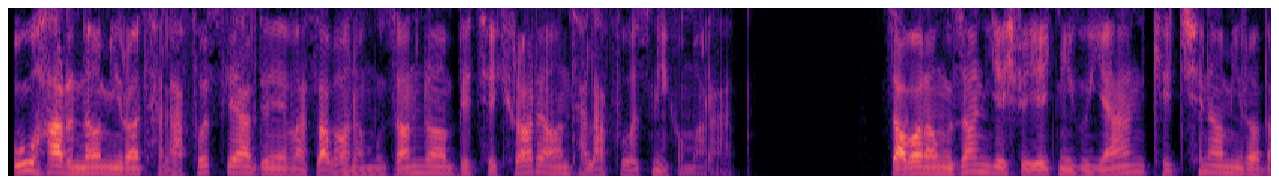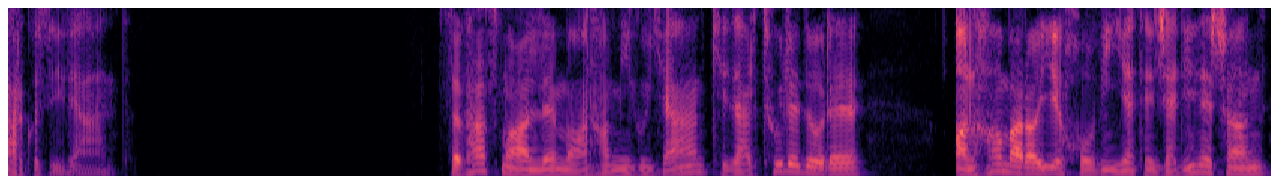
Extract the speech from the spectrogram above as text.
او هر نامی را تلفظ کرده و زبان آموزان را به تکرار آن تلفظ میگمارد. زبان آموزان یک به یک می‌گویند که چه نامی را برگزیدهاند. سپس معلم به آنها می‌گویند که در طول دوره آنها برای هویت جدیدشان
